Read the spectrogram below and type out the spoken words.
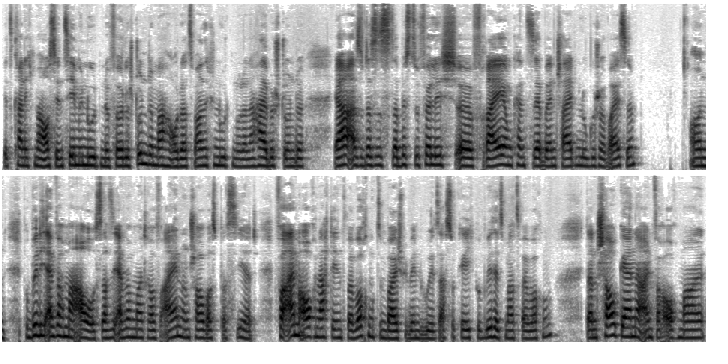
jetzt kann ich mal aus den zehn Minuten eine Viertelstunde machen oder 20 Minuten oder eine halbe Stunde. Ja, also das ist, da bist du völlig äh, frei und kannst selber entscheiden, logischerweise. Und probier dich einfach mal aus, lass dich einfach mal drauf ein und schau, was passiert. Vor allem auch nach den zwei Wochen zum Beispiel, wenn du jetzt sagst, okay, ich probiere jetzt mal zwei Wochen, dann schau gerne einfach auch mal,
